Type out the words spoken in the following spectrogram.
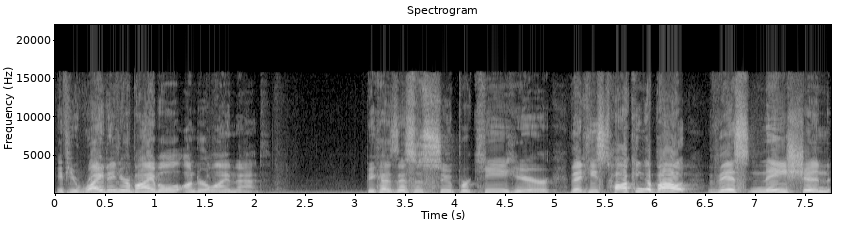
If you write in your Bible, underline that. Because this is super key here that he's talking about this nation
